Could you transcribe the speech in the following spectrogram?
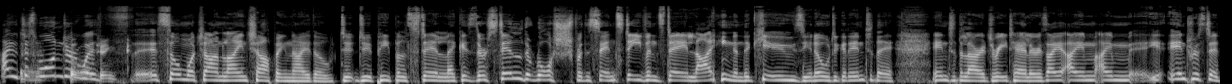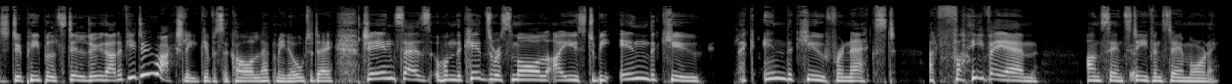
I just wonder so I with think- uh, so much online shopping now, though, do, do people still like? Is there still the rush for the St Stephen's Day line and the queues, you know, to get into the into the large retailers? I, I'm I'm interested. Do people still do that? If you do, actually, give us a call. Let me know today. Jane says when the kids were small, I used to be in the queue, like in the queue for Next at five a.m. on St Stephen's Day morning.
